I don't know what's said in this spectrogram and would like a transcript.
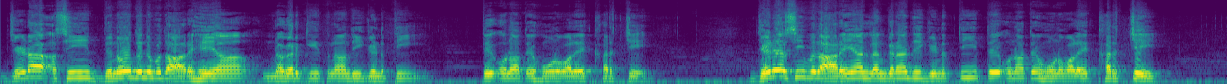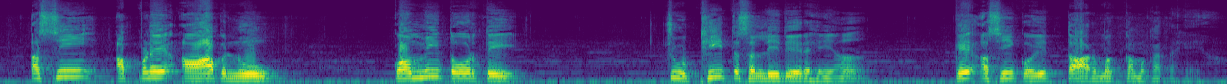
ਜਿਹੜਾ ਅਸੀਂ ਦਿਨੋਂ ਦਿਨ ਵਧਾ ਰਹੇ ਹਾਂ ਨਗਰ ਕੀਰਤਨਾਂ ਦੀ ਗਿਣਤੀ ਤੇ ਉਹਨਾਂ ਤੇ ਹੋਣ ਵਾਲੇ ਖਰਚੇ, ਜਿਹੜੇ ਅਸੀਂ ਵਧਾ ਰਹੇ ਹਾਂ ਲੰਗਰਾਂ ਦੀ ਗਿਣਤੀ ਤੇ ਉਹਨਾਂ ਤੇ ਹੋਣ ਵਾਲੇ ਖਰਚੇ, ਅਸੀਂ ਆਪਣੇ ਆਪ ਨੂੰ ਕੌਮੀ ਤੌਰ ਤੇ ਝੂਠੀ ਤਸੱਲੀ ਦੇ ਰਹੇ ਹਾਂ ਕਿ ਅਸੀਂ ਕੋਈ ਧਾਰਮਿਕ ਕੰਮ ਕਰ ਰਹੇ ਹਾਂ।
